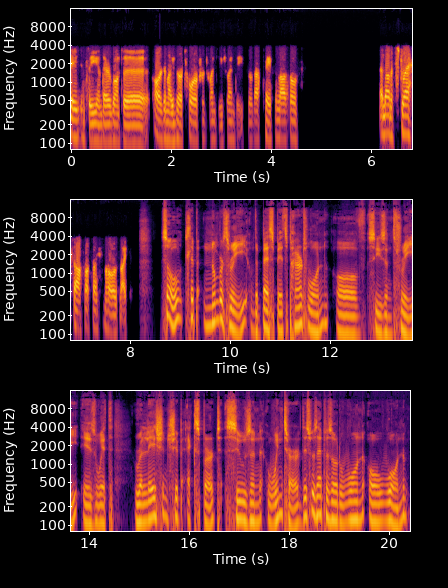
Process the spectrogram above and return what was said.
agency and they're going to organise our tour for 2020. So that takes a lot of a lot of stress off us, I suppose. Like. So, clip number three of the best bits, part one of season three, is with relationship expert Susan Winter. This was episode 101.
